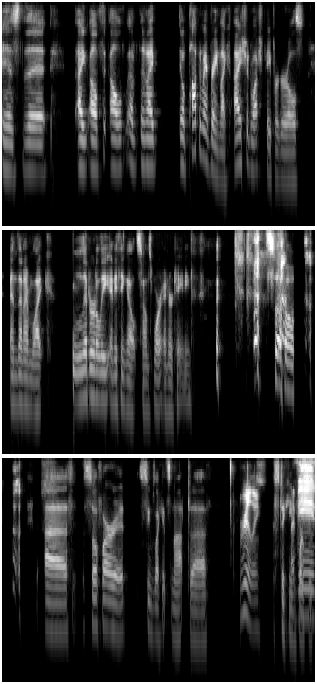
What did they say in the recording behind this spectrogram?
is that I I'll th- I'll uh, and I it'll pop in my brain like I should watch Paper Girls, and then I'm like literally anything else sounds more entertaining. so uh so far it seems like it's not uh Really? Sticking. I mean,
